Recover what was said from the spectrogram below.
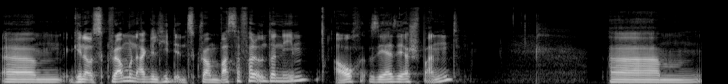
Ähm, genau, Scrum und Agilität in Scrum Wasserfallunternehmen. Auch sehr, sehr spannend. Ähm,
